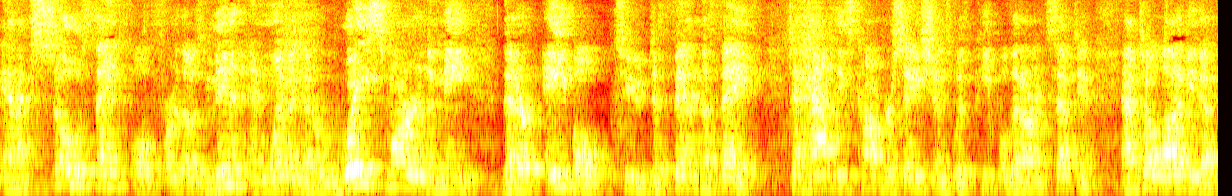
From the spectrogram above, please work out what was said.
and I'm so thankful for those men and women that are way smarter than me that are able to defend the faith to have these conversations with people that aren't accepting. And I've told a lot of you to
